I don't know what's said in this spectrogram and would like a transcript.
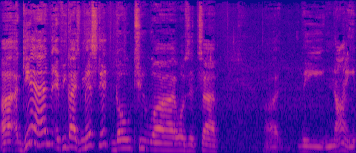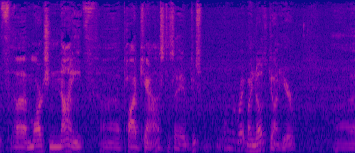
again, if you guys missed it, go to was it the 9th, March 9th podcast. As I just want to write my notes down here. Uh,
